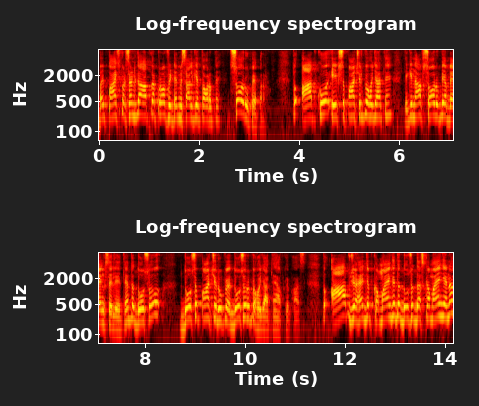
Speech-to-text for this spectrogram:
भाई, पाँच परसेंट का आपका प्रॉफिट है मिसाल के तौर पे, सौ रुपए पर। तो आपको एक सौ हो जाते हैं, लेकिन आप सौ रुपया बैंक से लेते हैं तो दो सौ दो सौ पाँच रुपये, दो सौ रुपये हो जाते हैं आपके पास। तो आप जो है, जब कमाएँगे तो दो सौ दस कमाएँगे ना।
